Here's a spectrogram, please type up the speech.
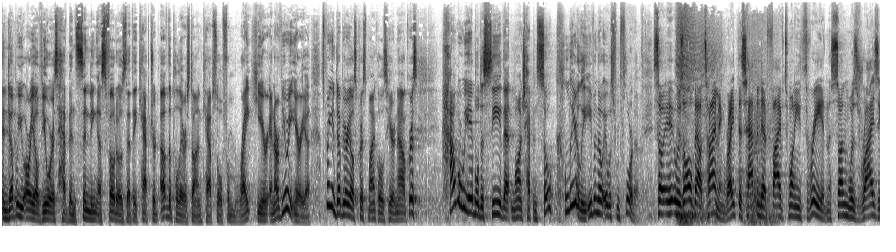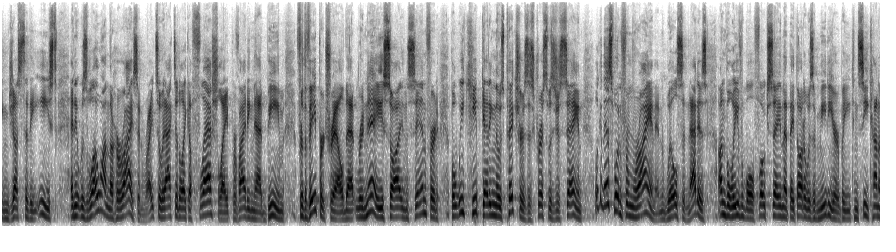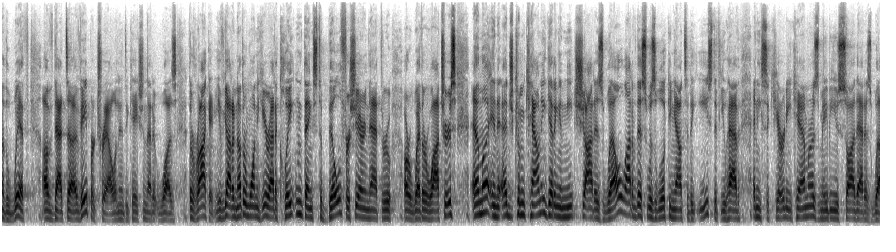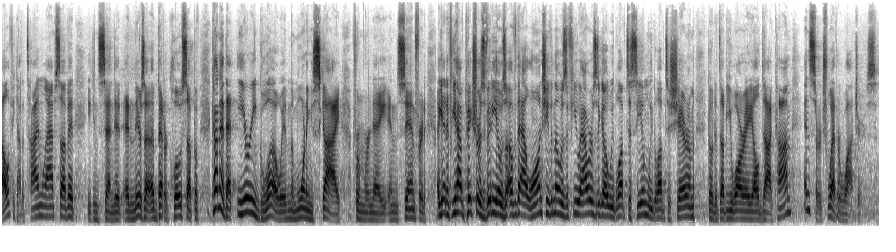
And WRAL viewers have been sending us photos that they captured of the Polaris Dawn capsule from right here in our viewing area. Let's bring in WRAL's Chris Michaels here now. Chris, how were we able to see that launch happen so clearly, even though it was from Florida? So it was all about timing, right? This happened at 523, and the sun was rising just to the east, and it was low on the horizon, right? So it acted like a flashlight, providing that beam for the vapor trail that Renee saw in Sanford. But we keep getting those pictures, as Chris was just saying. Look at this one from Ryan and Wilson. That is unbelievable. Folks saying that they thought it was a meteor, but you can see kind of the width of that uh, vapor trail, an indication that it was the rocket. You've got another one here out of Clayton. Thanks to Bill for sharing that through our weather watchers. Emma in Edgecombe County getting a neat shot as well. A lot of this was looking out to the east. If you have any security cameras, maybe you saw that as well. If you got a time lapse of it, you can send it. And there's a better close up of kind of that eerie glow in the morning sky from Renee in Sanford. Again, if you have pictures, videos of that launch, even though it was a few hours ago, we'd love to see them. We'd love to share them. Go to WRAL.com and search Weather Watchers.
